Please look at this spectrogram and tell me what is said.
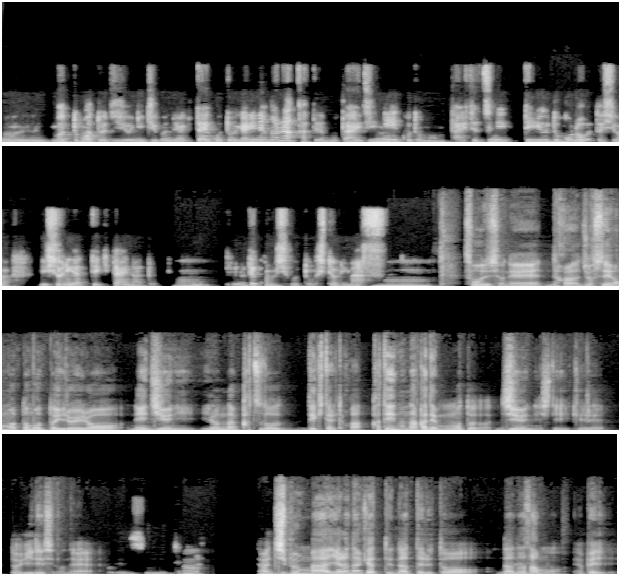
うん、もっともっと自由に自分のやりたいことをやりながら、家庭も大事に、子供も大切にっていうところを私は一緒にやっていきたいなとうん。思っているので、この仕事をしております。うん。そうですよね。だから女性がもっともっといろいろね、自由にいろんな活動できたりとか、家庭の中でももっと自由にしていけるといいですよね。そうですね。うん。だから自分がやらなきゃってなってると、旦那さんもやっぱり、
